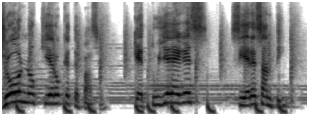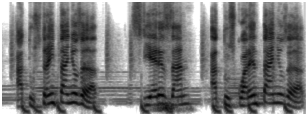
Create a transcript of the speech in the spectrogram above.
Yo no quiero que te pase que tú llegues, si eres Santi, a tus 30 años de edad, si eres Dan, a tus 40 años de edad,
